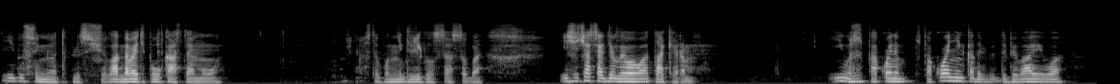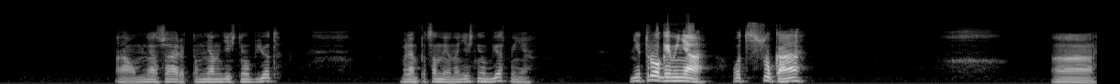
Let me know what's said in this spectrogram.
И душемет плюс еще. Ладно, давайте паука ставим его. Чтобы он не двигался особо. И сейчас я делаю его атакером. И уже спокойно, спокойненько добиваю его. А, у меня жарит. Но меня, надеюсь, не убьет. Блин, пацаны, надеюсь, не убьет меня. Не трогай меня! Вот сука, а!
